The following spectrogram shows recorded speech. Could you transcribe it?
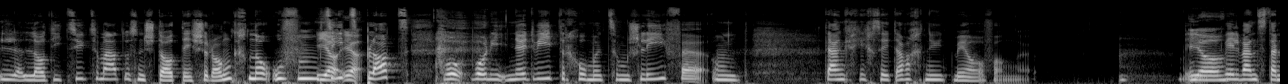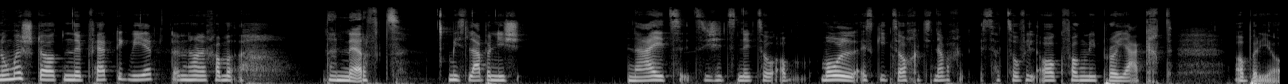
lade die Zeug zum Auto und steht der Schrank noch auf dem Ja, ja. Sitzplatz, wo, wo ich nicht weiterkomme zum Schleifen und denke, ich sollte einfach nichts mehr anfangen. Weil, Ja. weil wenn es dann rumsteht und nicht fertig wird, dann habe ich einmal, Dann nervt's. mein Leben ist nein, es, es ist jetzt nicht so, mal, es gibt Sachen, die sind einfach, es hat so viele angefangene Projekte, aber ja.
